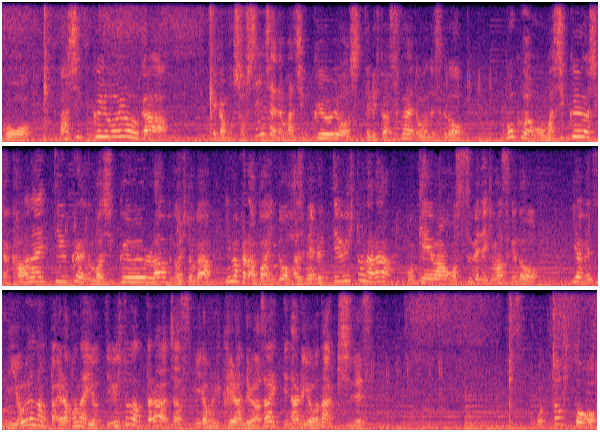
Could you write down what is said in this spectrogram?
こうマジックヨーヨーがてかもう初心者でマジックヨーヨーを知ってる人は少ないと思うんですけど僕はもうマジックヨーヨーしか買わないっていうくらいのマジックヨーヨーラブの人が今からバインドを始めるっていう人ならこう K1 おすすめできますけどいや別にヨーヨーなんか選ばないよっていう人だったらじゃあスピードフリック選んでくださいってなるような機種です。ちょっと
